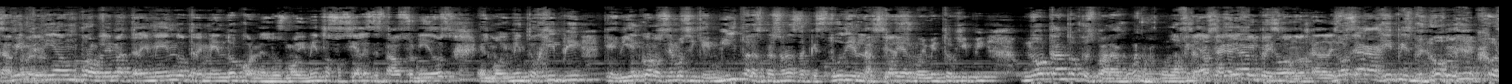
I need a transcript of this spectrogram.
también tenía un problema tremendo tremendo con los movimientos sociales de Estados Unidos el movimiento hippie que bien conocemos y que invito a las personas a que estudien la historia del movimiento hippie. No tanto pues para bueno con la finalidad pero no, se hagan hippies pero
